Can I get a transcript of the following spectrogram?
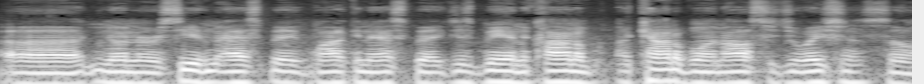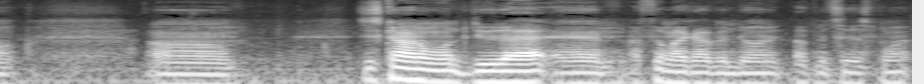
Uh, you know, in the receiving aspect, blocking aspect, just being accountable, accountable in all situations. So, um, just kind of wanted to do that, and I feel like I've been doing it up until this point.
